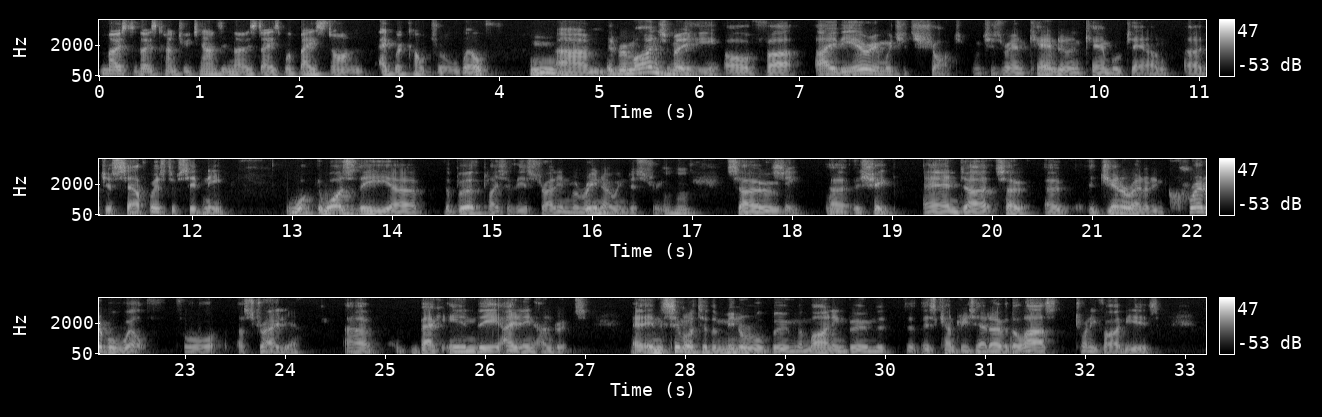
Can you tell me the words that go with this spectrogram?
most of those country towns in those days were based on agricultural wealth. Mm. Um, It reminds me of uh, a the area in which it's shot, which is around Camden and Campbelltown, uh, just southwest of Sydney. wa- was the uh, the birthplace of the Australian merino industry. mhm, So sheep. uh, sheep, and uh, so uh, it generated incredible wealth for Australia uh, back in the 1800s, and, and similar to the mineral boom, the mining boom that, that this country's had over the last 25 years.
